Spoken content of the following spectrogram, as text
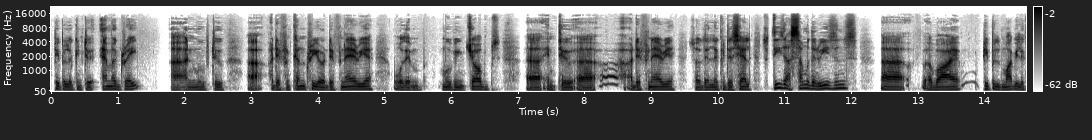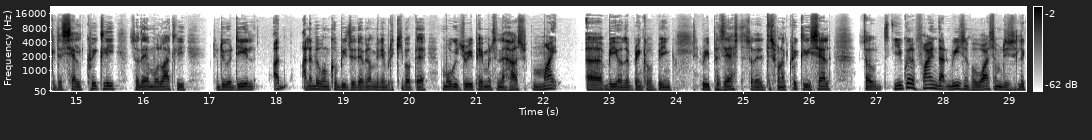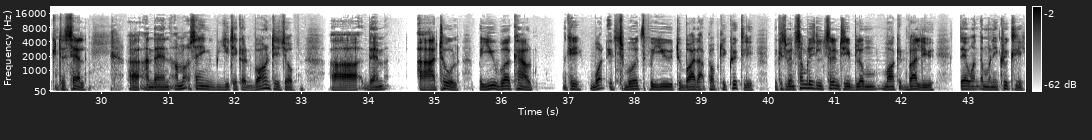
people looking to emigrate uh, and move to uh, a different country or a different area, or they're moving jobs uh, into uh, a different area, so they're looking to sell. So these are some of the reasons uh, why people might be looking to sell quickly, so they're more likely to do a deal Another one could be that they've not been able to keep up their mortgage repayments and the house might uh, be on the brink of being repossessed, so they just want to quickly sell. So you've got to find that reason for why somebody's looking to sell, uh, and then I'm not saying you take advantage of uh, them uh, at all, but you work out okay what it's worth for you to buy that property quickly. Because when somebody's selling to you below market value, they want the money quickly.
